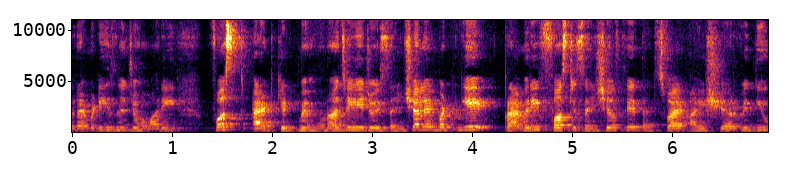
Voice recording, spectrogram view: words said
रेमेडीज़ हैं जो हमारी फ़र्स्ट एड किट में होना चाहिए, जो इसेंशियल है बट ये प्राइमरी फ़र्स्ट इसेंशियल थे that's why I share with you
